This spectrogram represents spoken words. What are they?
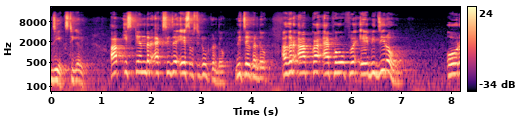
G X ठीक है भाई? आप इसके अंदर एक्स इज़ ए सब्सटीट्यूट कर दो, नीचे कर दो। अगर आपका एफ़ ऑफ़ ए भी ज़ीरो और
